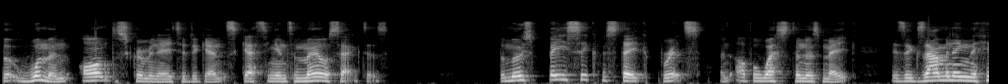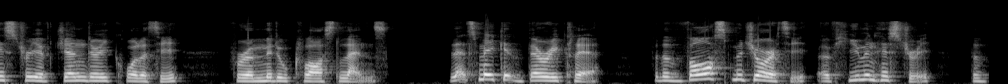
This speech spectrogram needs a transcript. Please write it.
But women aren't discriminated against getting into male sectors. The most basic mistake Brits and other Westerners make is examining the history of gender equality for a middle class lens. Let's make it very clear. For the vast majority of human history, the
